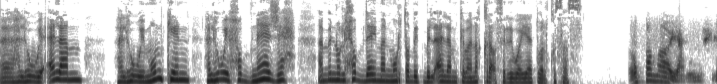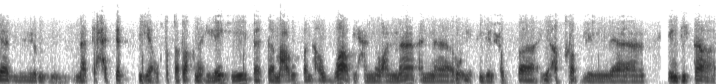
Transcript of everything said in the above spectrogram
آه، هل هو ألم؟ هل هو ممكن؟ هل هو حب ناجح؟ أم أنه الحب دايما مرتبط بالألم كما نقرأ في الروايات والقصص؟ ربما يعني من خلال ما تحدثت به أو تطرقنا إليه بات معروفا أو واضحا نوعا ما أن رؤيتي للحب هي أقرب للاندثار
